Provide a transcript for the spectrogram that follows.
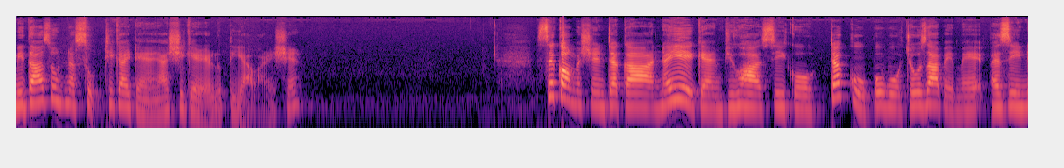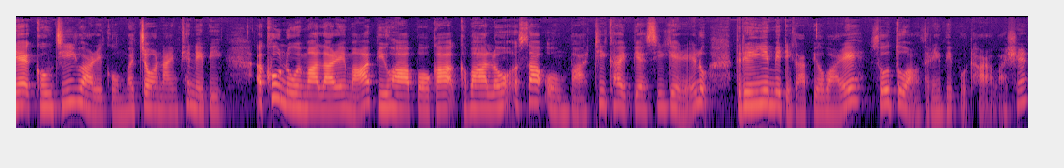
မိသားစုနှစ်စုထိခိုက်ဒဏ်ရာရရှိခဲ့တယ်လို့သိရပါတယ်ရှင်စစ်ကော်မရှင်တပ်ကနိုင်ရီကန်ဗျူဟာစီကိုတက်ကူပို့ဖို့စ조사ပေမဲ့ဗစီနဲ့ဂုံကြီးရွာတွေကိုမကြော်နိုင်ဖြစ်နေပြီးအခုနိုဝင်ဘာလထဲမှာဗျူဟာပေါ်ကကဘာလုံးအဆောက်အုံပါထိခိုက်ပျက်စီးခဲ့တယ်လို့သတင်းရင်းမြစ်တွေကပြောပါတယ်စိုးတူအောင်သတင်းပေးပို့ထားတာပါရှင်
